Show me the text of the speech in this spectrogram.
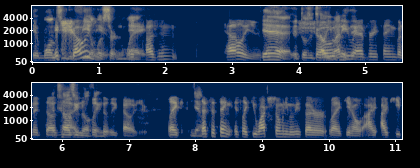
it wants It you to feel you. a certain way It doesn't tell you. yeah it doesn't tell you shows anything everything, but it does tells not you nothing. explicitly tell you. Like Yeah. that's the thing. It's like you watch so many movies that are like you know I, I keep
